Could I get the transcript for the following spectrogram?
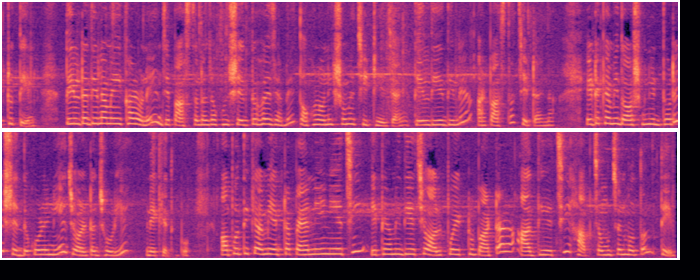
একটু তেল। তেলটা দিলাম এই কারণে যে পাস্তাটা যখন সেদ্ধ হয়ে যাবে তখন অনেক সময় চিটিয়ে যায়। তেল দিয়ে দিলে আর পাস্তা চেটায় না। এটাকে আমি দশ মিনিট ধরে সেদ্ধ করে নিয়ে জলটা ঝরিয়ে রেখে দেবো। অপরদিকে আমি একটা প্যান নিয়ে নিয়েছি, এতে আমি দিয়েছি অল্প একটু বাটার আর দিয়েছি হাফ চামচের মতন তেল।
